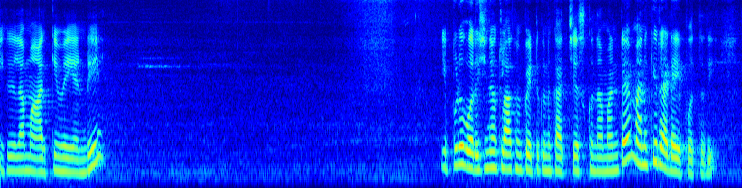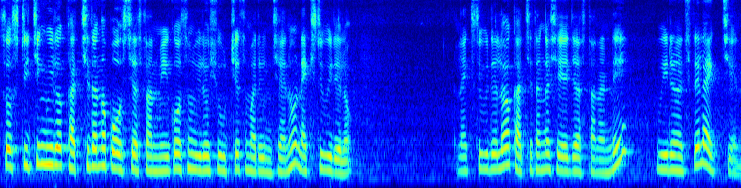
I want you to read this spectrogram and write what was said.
ఇక్కడ ఇలా మార్కింగ్ వేయండి. ఇప్పుడు ఒరిజినల్ క్లాత్ని పెట్టుకుని కట్ చేసుకున్నామంటే మనకి రెడీ అయిపోతుంది. సో స్టిచ్చింగ్ వీడియో ఖచ్చితంగా పోస్ట్ చేస్తాను. మీకోసం వీడియో షూట్ చేసి మరి ఉంచాను. నెక్స్ట్ వీడియోలో. నెక్స్ట్ వీడియోలో ఖచ్చితంగా షేర్ చేస్తానండి. వీడియో నచ్చితే లైక్ చేయండి.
